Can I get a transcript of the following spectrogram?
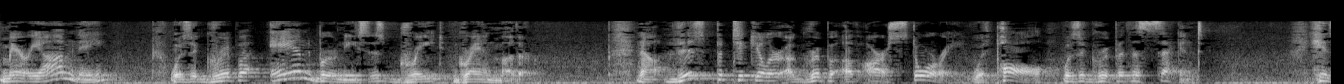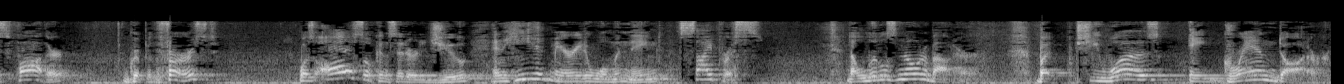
Mariamne was Agrippa and Bernice's great grandmother. Now, this particular Agrippa of our story with Paul was Agrippa II. His father, Agrippa I, was also considered a Jew, and he had married a woman named Cyprus. Now, little's known about her, but she was a granddaughter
